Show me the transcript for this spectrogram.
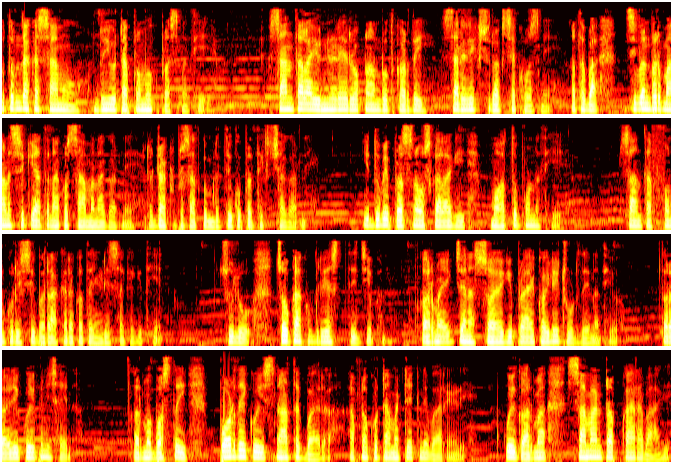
उत्तमदाका सामु दुईवटा प्रमुख प्रश्न थिए। शान्तालाई यो निर्णय रोक्न अनुरोध गर्दै शारीरिक सुरक्षा खोज्ने अथवा जीवनभर मानसिक यातनाको सामना गर्ने र डाक्टर प्रसादको मृत्युको प्रतीक्षा गर्ने। यी दुवै प्रश्न उसका लागि महत्त्वपूर्ण थिए। शान्ता फोनको रिसिभर राखेर कतै हिँडिसकेकी थिइन्। चुलो चौकाको गृहस्थी जीवन। घरमा एकजना सहयोगी प्रायः कहिल्यै टुट्दैनथ्यो तर अहिले कोही पनि छैन। घरमा बस्दै पढ्दै कोही स्नातक भएर आफ्नो खुट्टामा टेक्ने भएर हिँडे। कोही घरमा सामान टप्काएर भागे।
